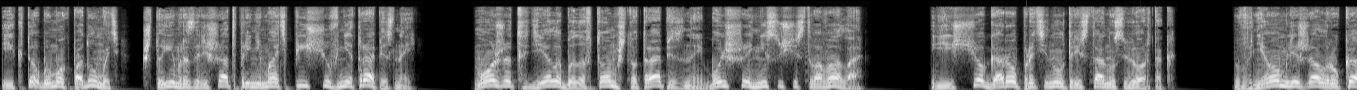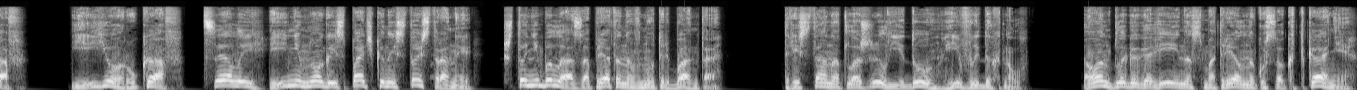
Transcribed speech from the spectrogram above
и кто бы мог подумать, что им разрешат принимать пищу вне трапезной. Может, дело было в том, что трапезной больше не существовало. Еще Горо протянул Тристану сверток. В нем лежал рукав. Ее рукав, целый и немного испачканный с той стороны, что не была запрятана внутрь банта. Тристан отложил еду и выдохнул. Он благоговейно смотрел на кусок ткани,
